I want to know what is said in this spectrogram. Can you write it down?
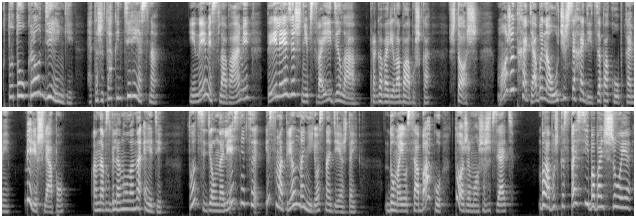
Кто-то украл деньги. Это же так интересно!» «Иными словами, ты лезешь не в свои дела», – проговорила бабушка. «Что ж, может, хотя бы научишься ходить за покупками. Бери шляпу». Она взглянула на Эдди. Тот сидел на лестнице и смотрел на нее с надеждой. «Думаю, собаку тоже можешь взять». «Бабушка, спасибо большое!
